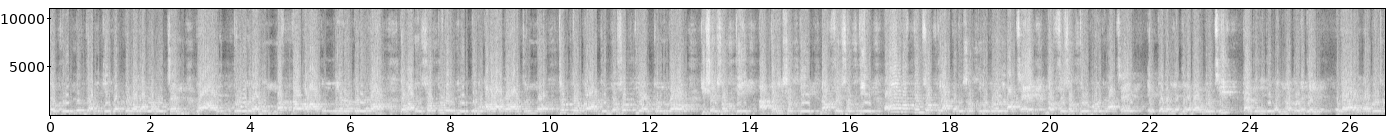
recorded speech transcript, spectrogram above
পারি? তোমাদের শত্রুদের বিরুদ্ধে মোকাবেলা করার জন্য, যুদ্ধ করার জন্য শক্তি অর্জন করো। কিসের শক্তি? আধ্যাত্মিক শক্তি, নফসের শক্তি। অমুসলিম শক্তি, আধ্যাত্মিক শক্তির প্রয়োজন আছে। নফসের শক্তির প্রয়োজন আছে। একটু আমি যেটা বয়ান করেছি, কালকে নিতে পাইনি হয়তো নিতে যারা রেকর্ড করেছিল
